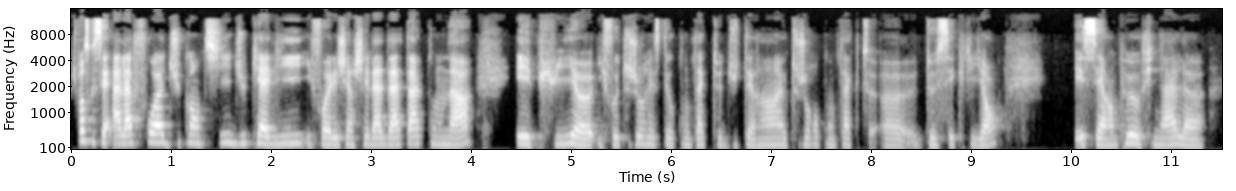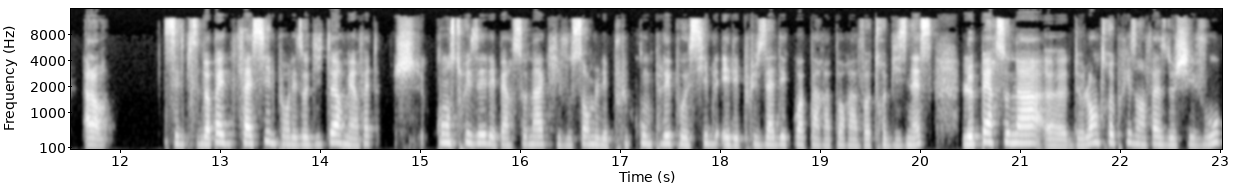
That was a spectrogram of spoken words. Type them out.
je pense que c'est à la fois du quanti, du quali, il faut aller chercher la data qu'on a et puis euh, il faut toujours rester au contact du terrain et toujours au contact euh, de ses clients. Et c'est un peu au final, alors ça ne doit pas être facile pour les auditeurs, mais en fait, construisez les personas qui vous semblent les plus complets possibles et les plus adéquats par rapport à votre business. Le persona euh, de l'entreprise en face de chez vous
